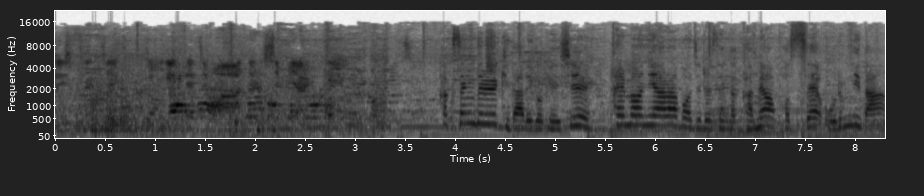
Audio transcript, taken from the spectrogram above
있을지 걱정이 되지만 열심히 할게요. 기다리고 계실 할머니, 할아버지를 생각하며 버스에 오릅니다.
